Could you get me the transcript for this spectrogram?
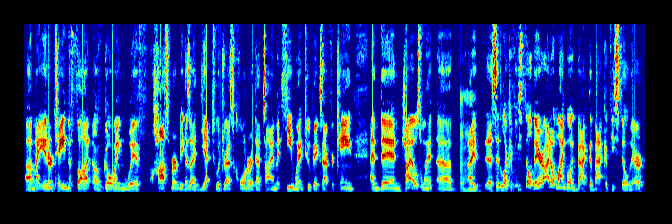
Um, I entertained the thought of going with Hosmer because I'd yet to address corner at that time, but he went two picks after Cain, and then Giles went. Uh, mm-hmm. I, I, said, look, if he's still there, I don't mind going back to back if he's still there.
